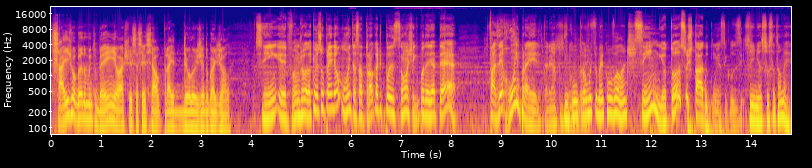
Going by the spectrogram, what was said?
sair jogando muito bem e eu acho isso essencial para a ideologia do Guardiola. Sim, foi um jogador que me surpreendeu muito. Essa troca de posição, achei que poderia até fazer ruim pra ele, tá ligado? Se encontrou muito bem como volante. Sim, eu tô assustado com isso, inclusive. Sim, me assusta também.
